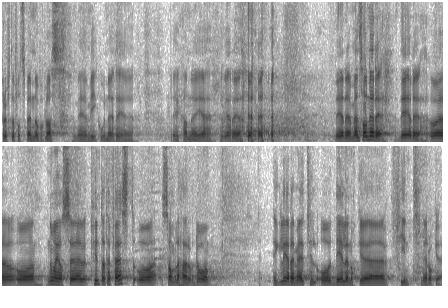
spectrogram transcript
prøvd å få spenna på plass med min kone. Det, det kan jeg være. Det er det. Men sånn er det. det, er det. Og, og nå er vi pynta til fest og samla her. og da jeg gleder meg til å dele noe fint med dere.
